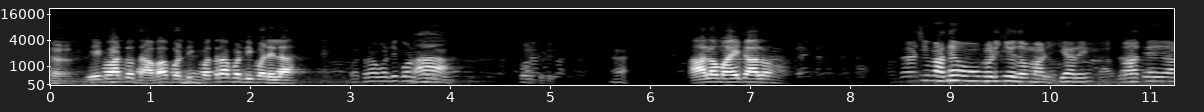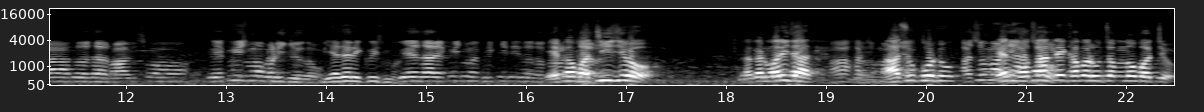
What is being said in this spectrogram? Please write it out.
એકવાર એક વાર તો ધાબા પરથી પતરા પરથી પડેલા. પતરા પરથી કોણ હા. કોણ પડ્યું? Hello mic hello. અગાસી માથે હું પડી ગયો હતો મારી. ક્યારે? રાતે આ દો હજાર બાવીસમાં એકવીસમાં પડી ગયો હતો. બે હજાર એકવીસમાં બે હજાર એકવીસમાં ફીકી દીધો હતો. એ તો બચી ગયો. નગર મરી જાત. આ શું ખોટું. એને મારી પોતાને નહીં ખબર હું ચમનો બચ્યો.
